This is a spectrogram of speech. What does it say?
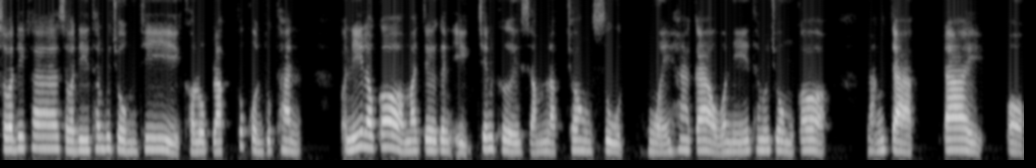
สวัสดีค่ะ สวัสดีท่านผู้ชมที่เคารพรักทุกคนทุกท่าน วันนี้เราก็มาเจอกันอีกเช่นเคยสำหรับช่องสูตรหวย 59 วันนี้ท่านผู้ชมก็หลังจากได้ออก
